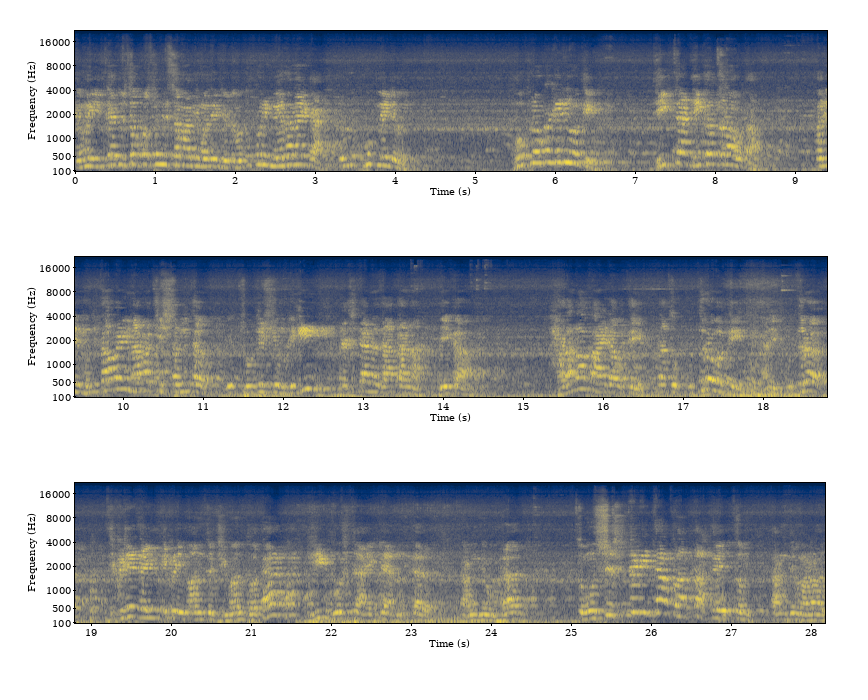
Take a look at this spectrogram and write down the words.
तेव्हा इतक्या दिवसापासून मी समाधीमध्ये गेलो होतो. कोणी मेला नाही का? तुम्ही खूप मेले. होते खूप लोक गेली होती. ढीकचा ढीकच होता. पण मुक्ताबाई नावाची संत एक छोटीशी मुलगी रस्त्यानं जाताना एका हाडाला पाय लावते त्याचं पुत्र होते. आणि पुत्र जिकडे जाईल तिकडे माणसं जिवंत होतात. ही गोष्ट ऐकल्यानंतर रामदेव महाराज चौसष्ट विद्या प्राप्त असलेले रामदेव महाराज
